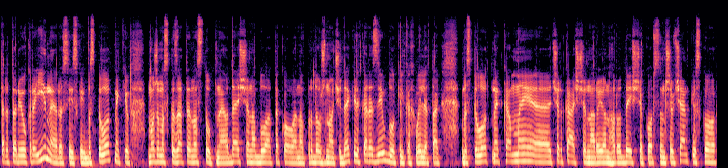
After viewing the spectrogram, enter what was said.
території України, російських безпілотників, можемо сказати наступне: Одещина була атакована впродовж ночі декілька разів. Було кілька хвиль атак безпілотниками. Черкащина, район Городища, Корсун Шевченківського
